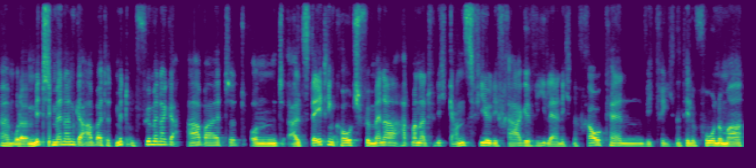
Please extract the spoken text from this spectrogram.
ähm, oder mit Männern gearbeitet, mit und für Männer gearbeitet. Und als Dating Coach für Männer hat man natürlich ganz viel die Frage, wie lerne ich eine Frau kennen, wie kriege ich eine Telefonnummer,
